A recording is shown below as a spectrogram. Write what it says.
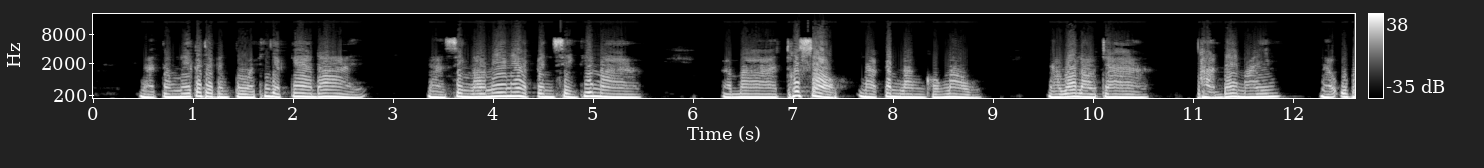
ๆนะตรงนี้ก็จะเป็นตัวที่จะแก้ได้นะสิ่งเหล่านี้เนี่ยเป็นสิ่งที่มามาทดสอบนะกำลังของเรานะว่าเราจะผ่านได้ไหมนะอุป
